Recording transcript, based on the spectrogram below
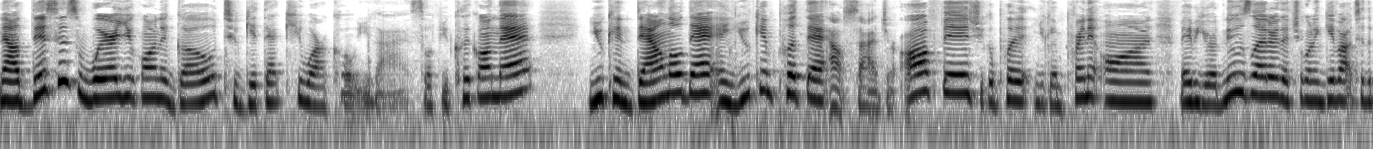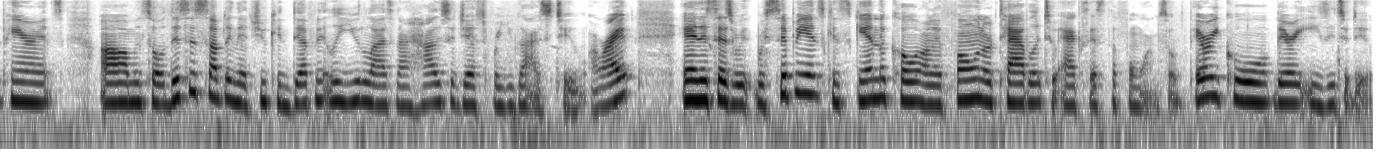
Now, this is where you're going to go to get that QR code, you guys. So if you click on that, you can download that and you can put that outside your office. You can put it you can print it on maybe your newsletter that you're going to give out to the parents. Um, and so this is something that you can definitely utilize and i highly suggest for you guys too all right? And it says re- recipients can scan the code on a phone or tablet to access the form. So very cool very easy to do.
